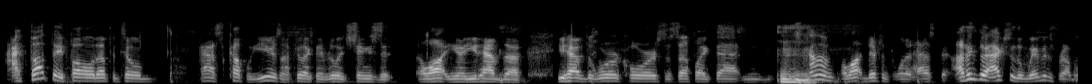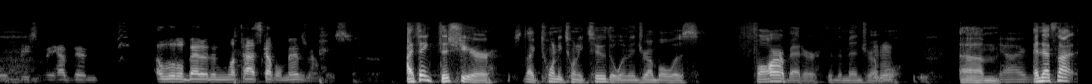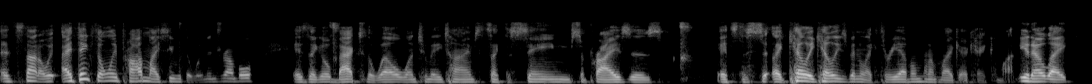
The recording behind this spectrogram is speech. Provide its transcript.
I thought they followed up until past couple years. And I feel like they've really changed it a lot. You know, you'd have the you'd have the workhorse and stuff like that, and it's Mhm. kind of a lot different than what it has been. I think that actually the women's rumbles recently have been a little better than the past couple men's rumbles. I think this year, like 2022, the women's rumble was far better than the men's Mhm. rumble. Um, Yeah, and that's not it's not always, I think the only problem I see with the women's rumble is they go back to the well one too many times. It's like the same surprises. It's the like Kelly Kelly's been in like three of them, and I'm like, okay, come on, you know, like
